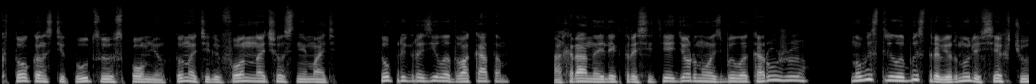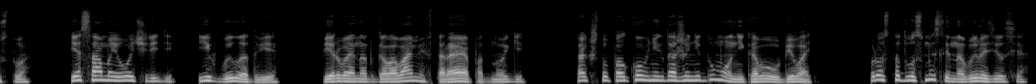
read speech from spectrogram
Кто Конституцию вспомнил, кто на телефон начал снимать, кто пригрозил адвокатам. Охрана электросетей дернулась было к оружию, но выстрелы быстро вернули всех в чувство. Те самые очереди, их было две. Первая над головами, вторая под ноги. Так что полковник даже не думал никого убивать. Просто двусмысленно выразился.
